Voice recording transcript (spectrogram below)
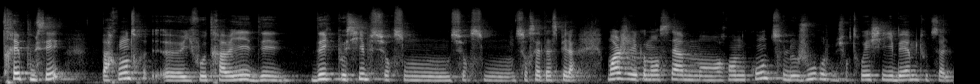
très poussée. Par contre, euh, il faut travailler dès, dès, que possible sur, son, sur, son, sur cet aspect-là. Moi, j'ai commencé à m'en rendre compte le jour où je me suis retrouvée chez IBM toute seule.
